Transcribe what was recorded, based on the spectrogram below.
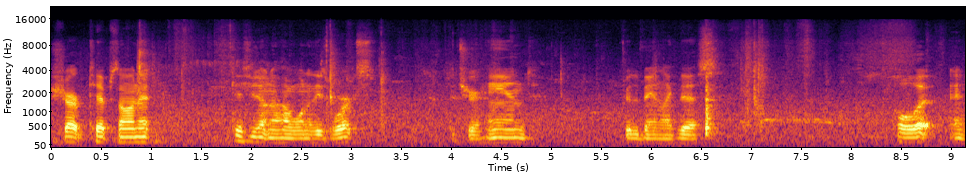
sharp tips on it. In case you don't know how one of these works, put your hand through the band like this. Pull it and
